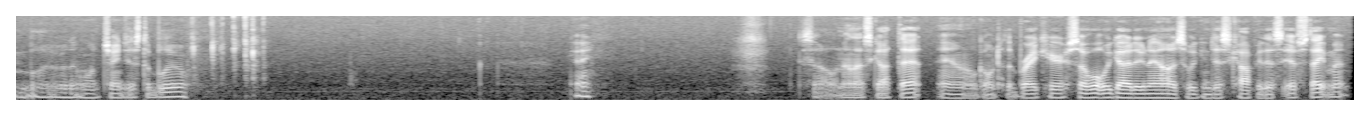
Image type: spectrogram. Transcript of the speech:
blue, then we'll change this to blue. Okay. So now that's got that and we'll go into the break here. So what we got to do now is we can just copy this if statement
